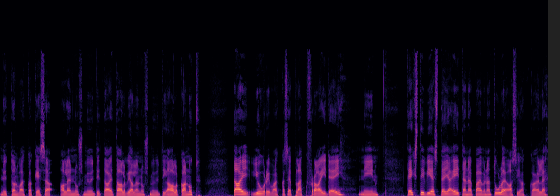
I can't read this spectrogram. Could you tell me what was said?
nyt on vaikka kesäalennusmyynti tai talvialennusmyynti alkanut, tai juuri vaikka se Black Friday, niin tekstiviestejä ei tänä päivänä tule asiakkaille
